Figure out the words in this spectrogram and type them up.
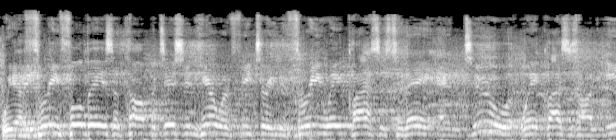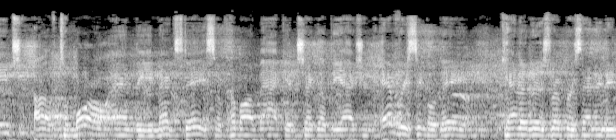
We have three full days of competition here. We're featuring three weight classes today and two weight classes on each of tomorrow and the next day. So come on back and check out the action every single day. Canada is represented in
